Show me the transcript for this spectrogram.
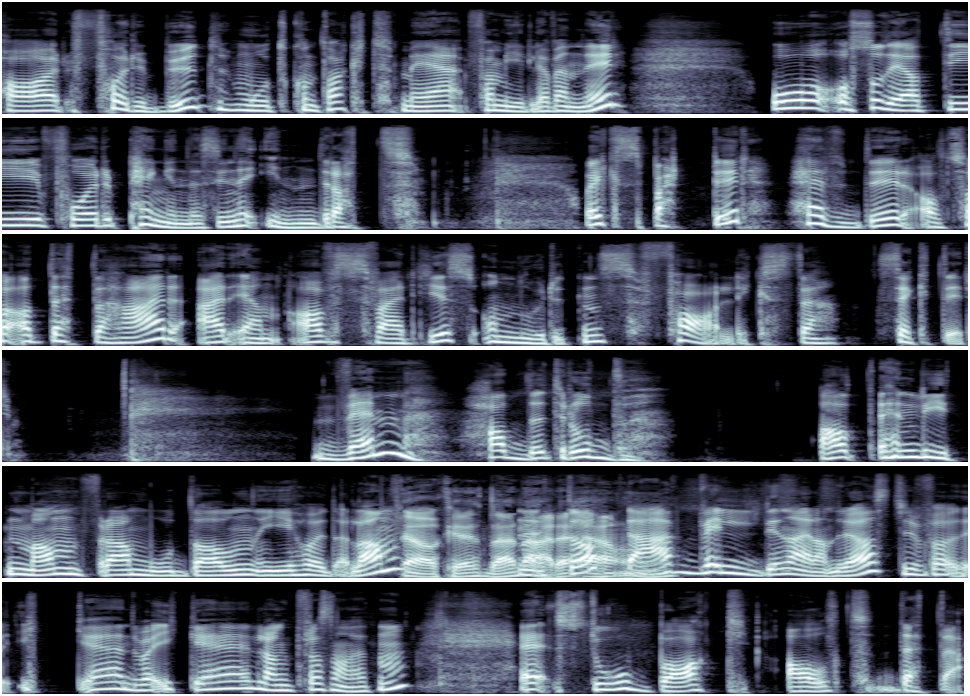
har forbud mot kontakt med familie og venner, og også det at de får pengene sine inndratt. Og eksperter hevder altså at dette her er en av Sveriges og Nordens farligste sekter. Hvem hadde trodd at en liten mann fra Modalen i Hordaland Ja, ok, det er nære. Nettopp. Det er veldig nære, Andreas. Du var ikke, du var ikke langt fra sannheten. Eh, sto bak alt dette.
